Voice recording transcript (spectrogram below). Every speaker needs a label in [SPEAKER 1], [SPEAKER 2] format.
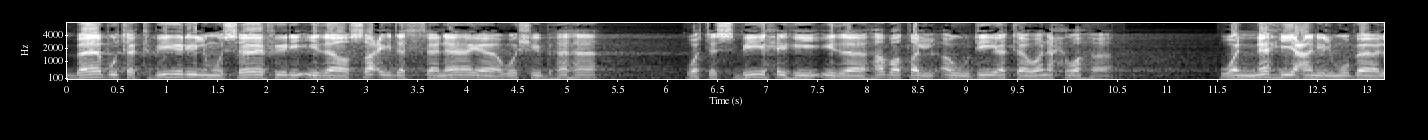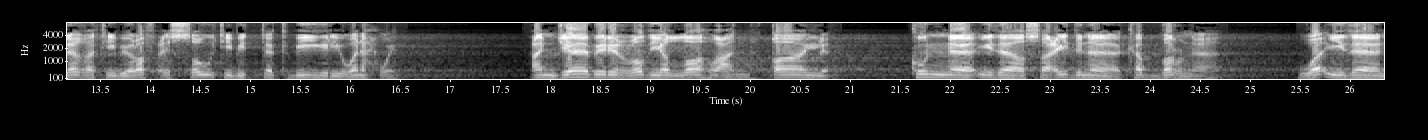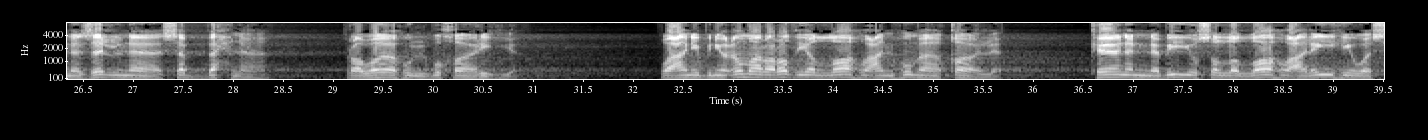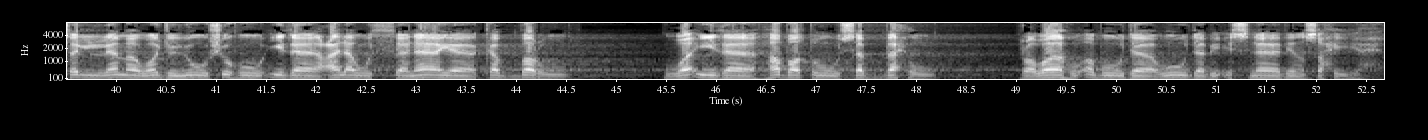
[SPEAKER 1] باب تكبير المسافر إذا صعد الثنايا وشبهها وتسبيحه إذا هبط الأودية ونحوها والنهي عن المبالغة برفع الصوت بالتكبير ونحوه. عن جابر رضي الله عنه قال كنا إذا صعدنا كبرنا وإذا نزلنا سبحنا رواه البخاري. وعن ابن عمر رضي الله عنهما قال كان النبي صلى الله عليه وسلم وجيوشه إذا علوا الثنايا كبروا وإذا هبطوا سبحوا. رواه أبو داود بإسناد صحيح.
